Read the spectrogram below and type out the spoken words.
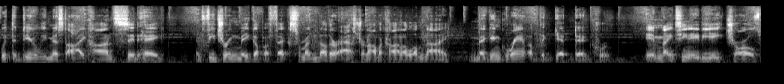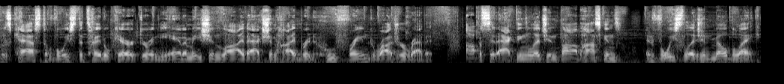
with the dearly missed icon Sid Haig, and featuring makeup effects from another Astronomicon alumni, Megan Grant of the Get Dead crew. In 1988, Charles was cast to voice the title character in the animation live action hybrid Who Framed Roger Rabbit, opposite acting legend Bob Hoskins and voice legend Mel Blanc.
